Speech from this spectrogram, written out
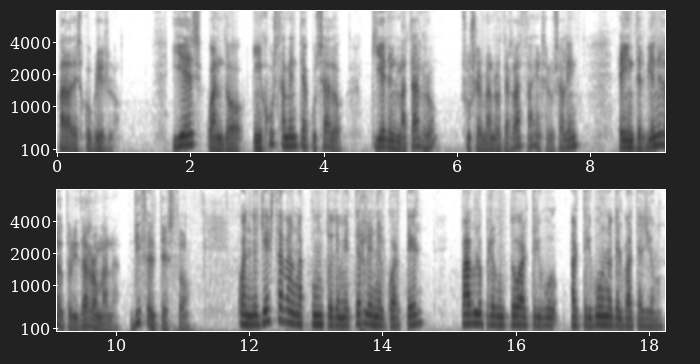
para descubrirlo. Y es cuando, injustamente acusado, quieren matarlo, sus hermanos de raza, en Jerusalén, e interviene la autoridad romana. Dice el texto. Cuando ya estaban a punto de meterle en el cuartel, Pablo preguntó al, al tribuno del batallón,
